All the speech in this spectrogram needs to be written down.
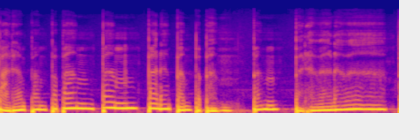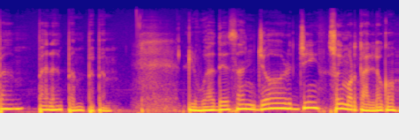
Para pam pam pam para pam pam pam pam. Lugar de San Giorgi. Soy mortal, loco.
